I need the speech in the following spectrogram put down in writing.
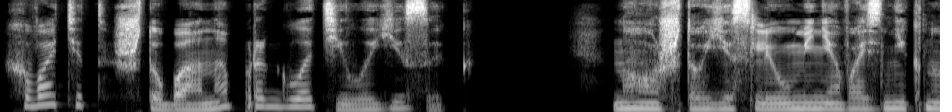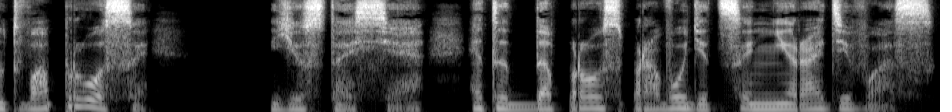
хватит, чтобы она проглотила язык. Но что, если у меня возникнут вопросы? Юстасия, этот допрос проводится не ради вас.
